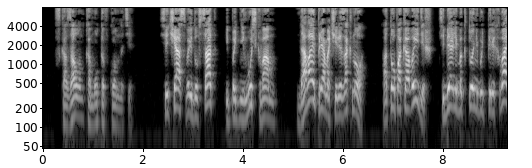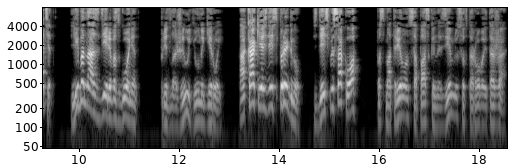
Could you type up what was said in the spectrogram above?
— сказал он кому-то в комнате. «Сейчас выйду в сад и поднимусь к вам. Давай прямо через окно, а то пока выйдешь, тебя либо кто-нибудь перехватит, либо нас с дерева сгонят», — предложил юный герой. «А как я здесь прыгну? Здесь высоко», — посмотрел он с опаской на землю со второго этажа.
